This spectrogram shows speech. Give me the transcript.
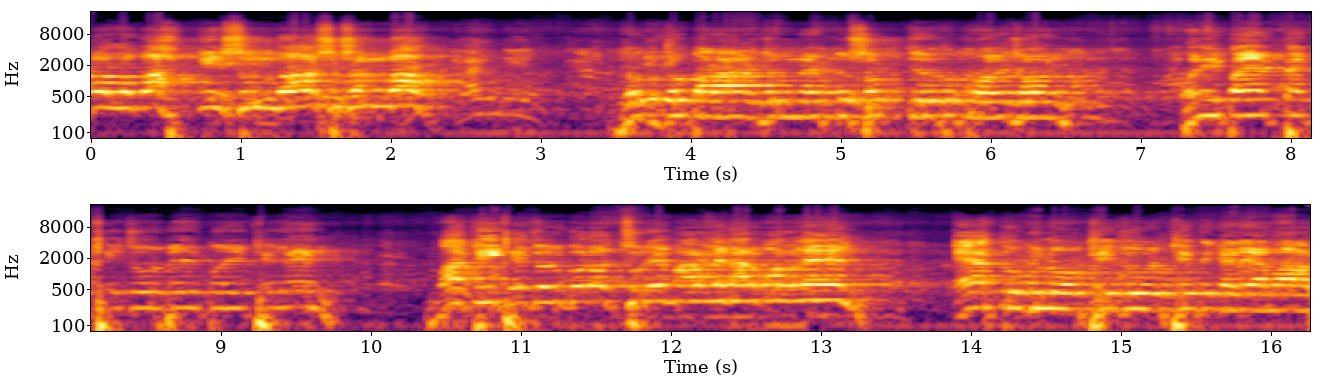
বললেন উনি খেজুর বের করে খেলেন। বাকি খেজুরগুলো ছুঁড়ে মারলেন আর বললেন, এতগুলো খেজুর খেতে গেলে আমার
